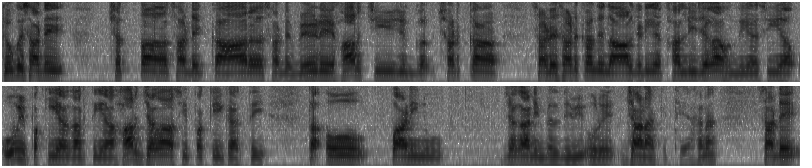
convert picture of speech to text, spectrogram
ਕਿਉਂਕਿ ਸਾਡੇ ਛੱਤਾਂ, ਸਾਡੇ ਘਰ, ਸਾਡੇ ਵਿਹੜੇ, ਹਰ ਚੀਜ਼ ਸੜਕਾਂ, ਸਾਡੇ ਸੜਕਾਂ ਦੇ ਨਾਲ ਜਿਹੜੀਆਂ ਖਾਲੀ ਜਗ੍ਹਾ ਹੁੰਦੀਆਂ ਸੀ ਆ ਉਹ ਵੀ ਪੱਕੀਆਂ ਕਰਤੀਆਂ, ਹਰ ਜਗ੍ਹਾ ਅਸੀਂ ਪੱਕੀ ਕਰਤੀ। ਤਾਂ ਉਹ ਪਾਣੀ ਨੂੰ ਜਗ੍ਹਾ ਨਹੀਂ ਮਿਲਦੀ ਵੀ ਉਹਨੇ ਜਾਣਾ ਕਿੱਥੇ ਆ, ਹਨਾ? ਸਾਡੇ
